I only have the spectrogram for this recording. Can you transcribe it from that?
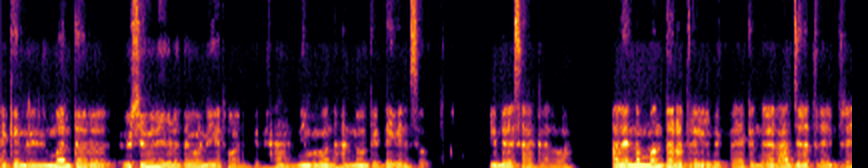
ಯಾಕೆಂದ್ರೆ ನಿಮ್ಮಂತವ್ರು ಋಷಿಮುನಿಗಳು ತಗೊಂಡು ಏನ್ ಮಾಡ್ತೀರಿ? ಹಾ? ನಿಮಗೊಂದು ಹಣ್ಣು, ಗೆಡ್ಡೆ ಗೆಣಸು ಇದ್ರೆ ಸಾಕಲ್ವಾ? ಅದೇ ನಮ್ಮಂತವ್ರ ಹತ್ರ ಇರ್ಬೇಕು. ಯಾಕಂದ್ರೆ ರಾಜರ ಹತ್ರ ಇದ್ರೆ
